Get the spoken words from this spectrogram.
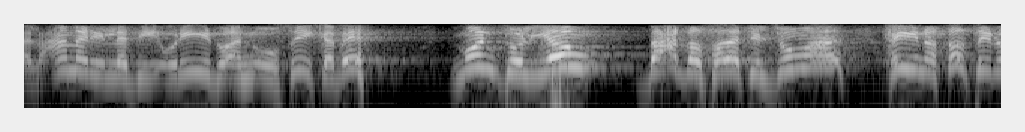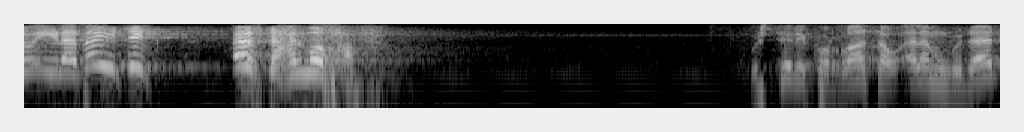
العمل الذي أريد أن أوصيك به منذ اليوم بعد صلاة الجمعة حين تصل إلى بيتك افتح المصحف. واشتري كراسة وقلم جداد.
